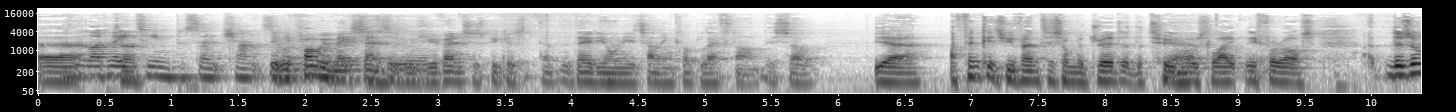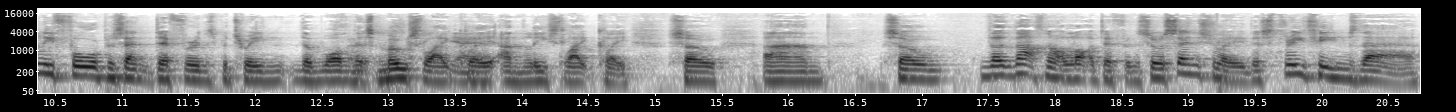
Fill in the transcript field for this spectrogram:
Isn't it like uh, an eighteen percent chance. It would probably make sense if it was Juventus because they're the only Italian club left, aren't they? So Yeah, I think it's Juventus or Madrid are the two Yeah. most likely for us. Uh, There's only four percent difference between the one that's most likely Yeah. and least likely. So, um, so th- that's not a lot of difference. So essentially, there's three teams there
